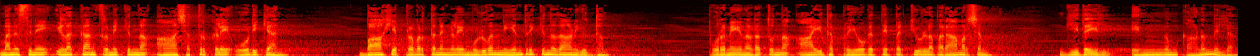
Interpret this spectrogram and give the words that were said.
മനസ്സിനെ ഇളക്കാൻ ശ്രമിക്കുന്ന ആ ശത്രുക്കളെ ഓടിക്കാൻ ബാഹ്യപ്രവർത്തനങ്ങളെ മുഴുവൻ നിയന്ത്രിക്കുന്നതാണ് യുദ്ധം. പുറമേ നടത്തുന്ന ആയുധപ്രയോഗത്തെപ്പറ്റിയുള്ള പരാമർശം ഗീതയിൽ എങ്ങും കാണുന്നില്ല.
